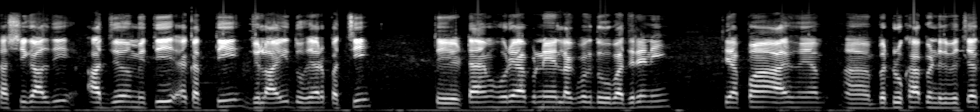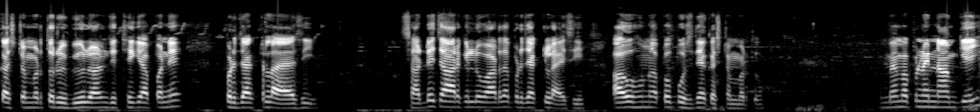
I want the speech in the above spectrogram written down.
ਸਤਿ ਸ਼੍ਰੀ ਅਕਾਲ ਜੀ। ਅੱਜ ਮਿਤੀ 31 ਜੁਲਾਈ 2025 ਤੇ ਟਾਈਮ ਹੋ ਰਿਹਾ ਆਪਣੇ ਲਗਭਗ 2 ਵੱਜ ਰਹੇ ਨੇ ਤੇ ਆਪਾਂ ਆਏ ਹੋਏ ਆ ਬਡਰੁਖਾ ਪਿੰਡ ਦੇ ਵਿੱਚ ਕਸਟਮਰ ਤੋਂ ਰਿਵਿਊ ਲੈਣ ਜਿੱਥੇ ਕਿ ਆਪਾਂ ਨੇ ਪ੍ਰੋਜੈਕਟ ਲਾਇਆ ਸੀ। 4.5 ਕਿਲੋਵਾਟ ਦਾ ਪ੍ਰੋਜੈਕਟ ਲਾਇਆ ਸੀ। ਆਓ ਹੁਣ ਆਪਾਂ ਪੁੱਛਦੇ ਹਾਂ ਕਸਟਮਰ ਤੋਂ। ਮੈਮ ਆਪਣਾ ਨਾਮ ਕੀ ਹੈ ਜੀ?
